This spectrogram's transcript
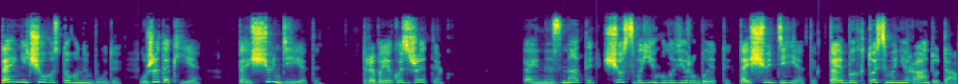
та й нічого з того не буде. Уже так є. Та й що діяти? Треба якось жити. Та й не знати, що своїй голові робити, та й що діяти, та й би хтось мені раду дав.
